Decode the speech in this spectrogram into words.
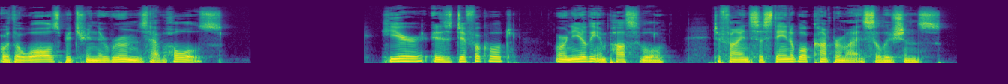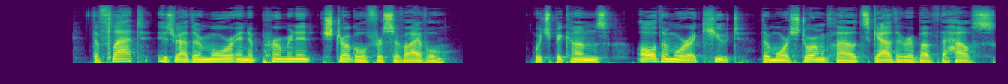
or the walls between the rooms have holes. Here, it is difficult or nearly impossible to find sustainable compromise solutions. The flat is rather more in a permanent struggle for survival, which becomes all the more acute the more storm clouds gather above the house.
